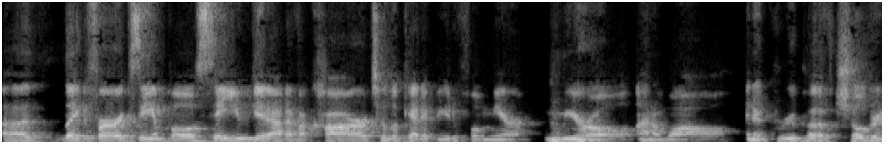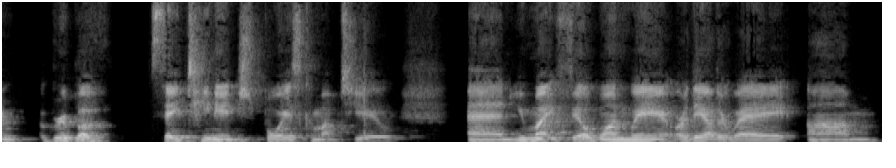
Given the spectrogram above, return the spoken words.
uh, like for example, say you get out of a car to look at a beautiful mur- mural on a wall, and a group of children, a group of say teenage boys come up to you, and you might feel one way or the other way, um,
